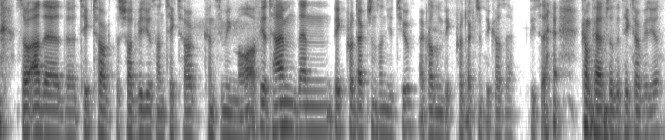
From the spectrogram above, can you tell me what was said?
So are the the TikTok, the short videos on TikTok consuming more of your time than big productions on YouTube? I call them big productions because compared to the TikTok videos.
